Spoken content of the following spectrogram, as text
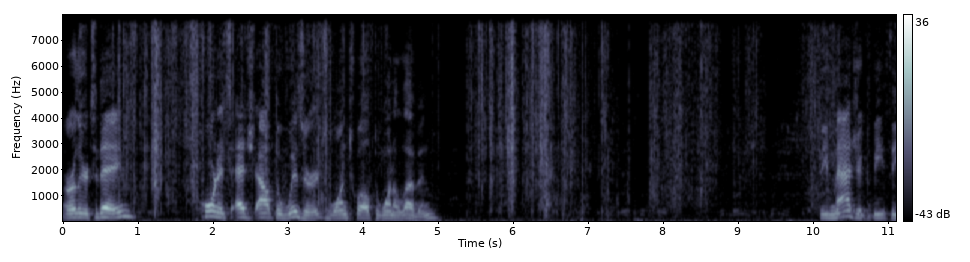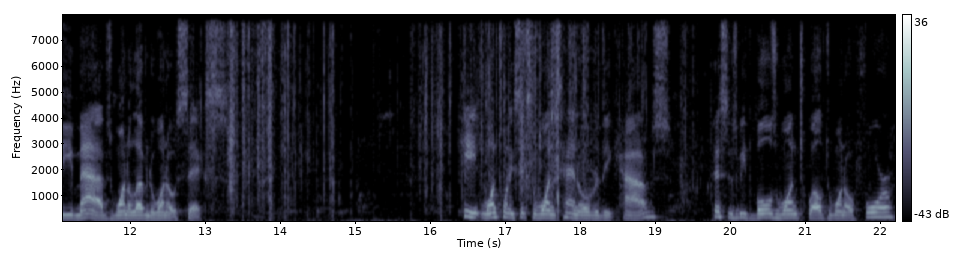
Earlier today, Hornets edged out the Wizards 112 to 111. The Magic beat the Mavs 111 to 106. Heat 126 to 110 over the Cavs. Pistons beat the Bulls 112 to 104.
